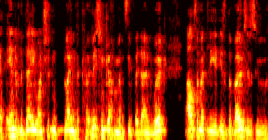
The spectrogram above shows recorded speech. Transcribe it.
at the end of the day, one shouldn't blame the coalition governments if they don't work ultimately it is the voters who,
